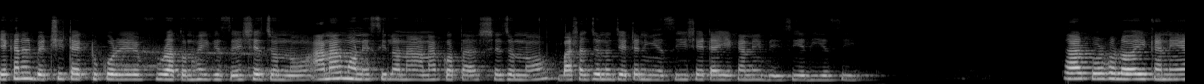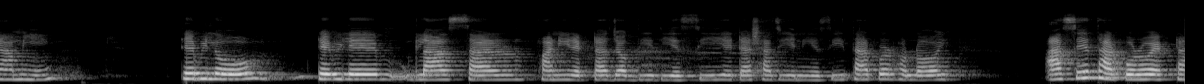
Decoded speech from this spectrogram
এখানের বেডশিটটা একটু করে পুরাতন হয়ে গেছে, সেজন্য আনার মনে ছিল না, আনার কথা, সেজন্য বাসার জন্য যেটা নিয়েছি সেটাই এখানে বিছিয়ে দিয়েছি। তারপর হলো এখানে আমি টেবিলও, টেবিলে গ্লাস আর পানির একটা জগ দিয়ে দিয়েছি, এটা সাজিয়ে নিয়েছি। তারপর হলো আছে, তারপরও একটা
